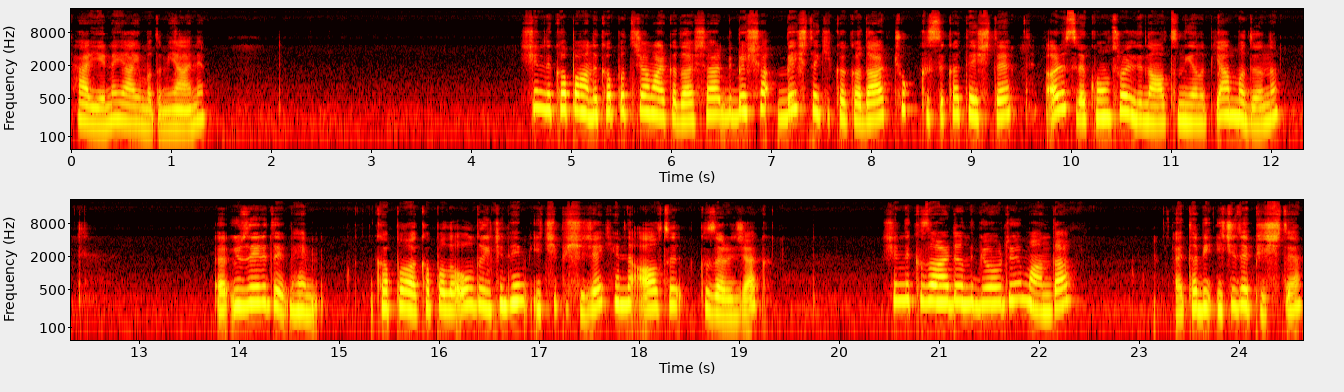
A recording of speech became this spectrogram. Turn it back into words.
Her yerine yaymadım yani. Şimdi kapağını kapatacağım arkadaşlar. Bir 5, 5 dakika kadar çok kısık ateşte ara sıra kontrol edin altını yanıp yanmadığını. Ee, üzeri de hem kapağı kapalı olduğu için hem içi pişecek hem de altı kızaracak. Şimdi kızardığını gördüğüm anda e, tabii içi de pişti.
